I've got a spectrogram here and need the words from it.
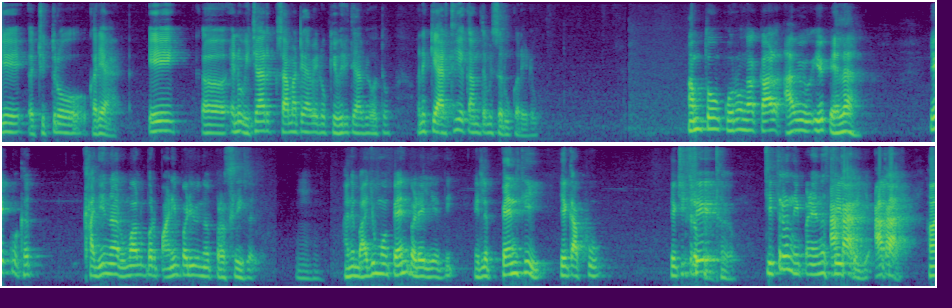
જે ચિત્રો કર્યા, એ એનો વિચાર શા માટે આવેલો, કેવી રીતે આવ્યો હતો, અને ક્યારથી એ કામ તમે શરૂ કરેલું? આમ તો કોરોના કાળ આવ્યો એ પહેલાં, એક વખત ખાદીના રૂમાલ ઉપર પાણી પડ્યું ને પ્રસરી ગયું. અને બાજુમાં પેન પડેલી હતી એટલે પેનથી એક આખું એક શેપ થયો. ચિત્ર નહીં પણ એને શેપ આકાર. હા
